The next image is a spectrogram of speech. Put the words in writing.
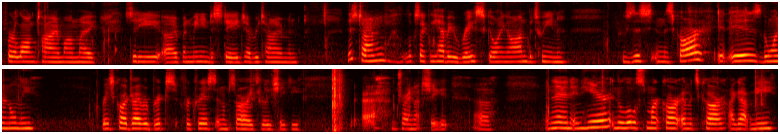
for a long time on my city. I've been meaning to stage every time, and this time looks like we have a race going on between who's this in this car? It is the one and only race car driver Bricks for Chris, and I'm sorry it's really shaky. I'm trying not to shake it. Uh, and then in here, in the little smart car, Emmet's car, I got me.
